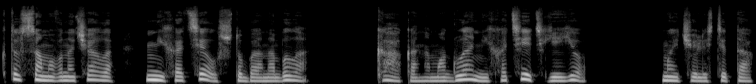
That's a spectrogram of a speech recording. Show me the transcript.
кто с самого начала не хотел, чтобы она была. Как она могла не хотеть ее? Мои челюсти так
